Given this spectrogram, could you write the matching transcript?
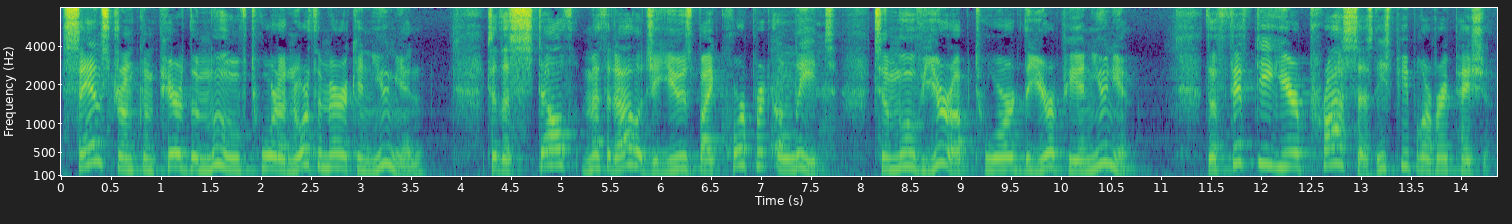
Sandstrom compared the move toward a North American Union to the stealth methodology used by corporate elite to move Europe toward the European Union. The 50 year process, these people are very patient.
